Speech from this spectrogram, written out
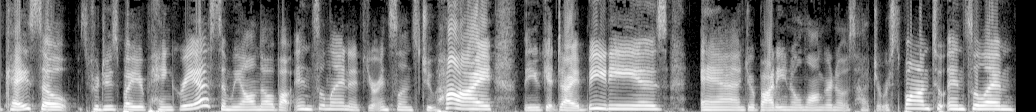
Okay, so it's produced by your pancreas, and we all know about insulin. And if your insulin's too high, then you get diabetes, and your body no longer knows how to respond to insulin.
